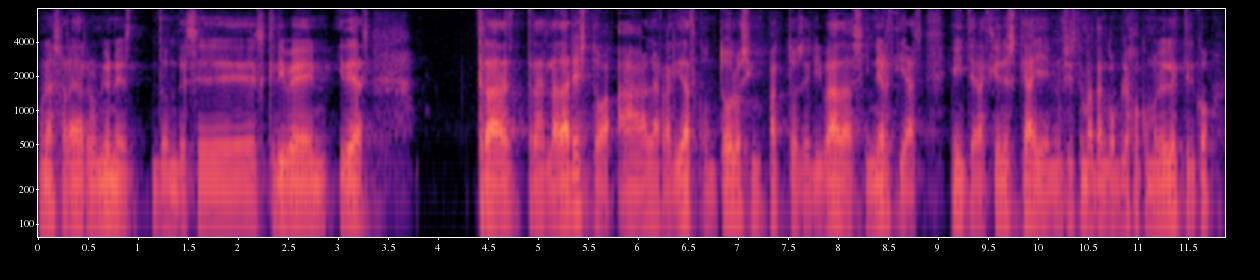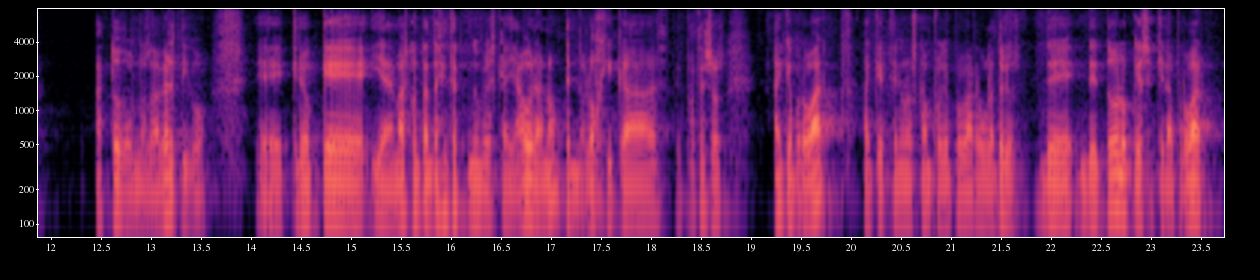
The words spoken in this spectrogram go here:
una sala de reuniones donde se escriben ideas, trasladar esto a la realidad con todos los impactos, derivadas, inercias e interacciones que hay en un sistema tan complejo como el eléctrico, a todos nos da vértigo. Eh, creo que, y además con tantas incertidumbres que hay ahora, ¿no? tecnológicas, de procesos, hay que probar, hay que tener unos campos de pruebas regulatorios de, de todo lo que se quiera probar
